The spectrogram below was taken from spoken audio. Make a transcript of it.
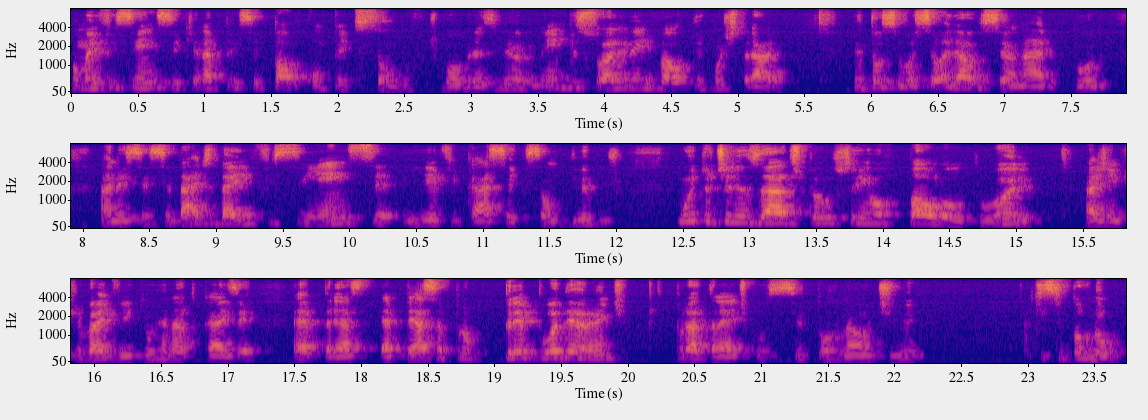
Uma eficiência que na principal competição do futebol brasileiro, nem Bissoli nem Walter mostraram. Então, se você olhar o cenário todo, a necessidade da eficiência e eficácia, que são termos muito utilizados pelo senhor Paulo Autuori, a gente vai ver que o Renato Kaiser é, peça, é peça preponderante para o Atlético se tornar o time que se tornou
